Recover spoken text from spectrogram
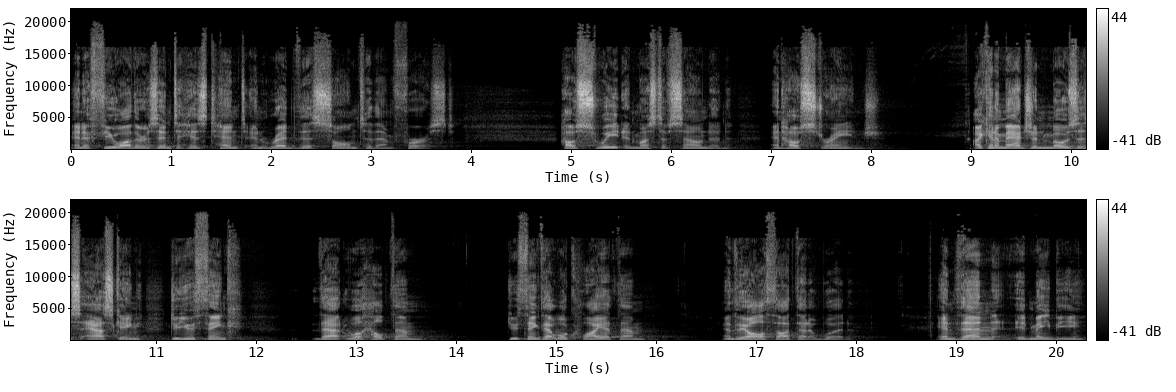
and a few others into his tent and read this psalm to them first. How sweet it must have sounded, and how strange. I can imagine Moses asking, Do you think that will help them? Do you think that will quiet them? And they all thought that it would. And then, it may be,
